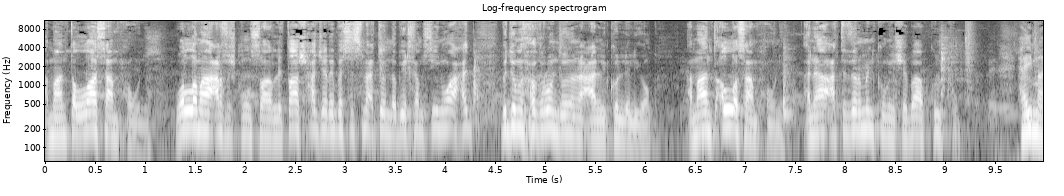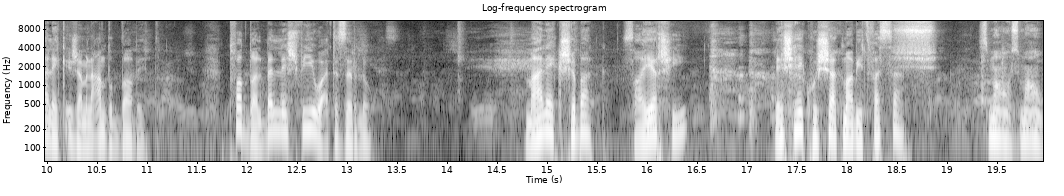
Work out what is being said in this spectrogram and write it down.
امانه الله سامحوني. والله ما أعرف شكون صار لي. طاش حجري بس سمعتوا إنه بي 50 واحد بدهم يحضرون دوننا عن الكل اليوم. امانه الله سامحوني. أنا أعتذر منكم يا شباب كلكم. هي مالك إجا من عند الضابط. تفضل بلش فيه واعتذر له. مالك شبك صاير شي؟ ليش هيك وشك ما بيتفسر؟ اسمعوا اسمعوا.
